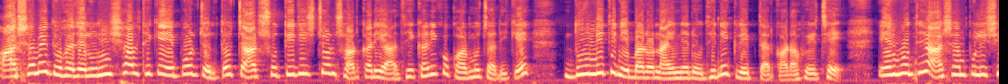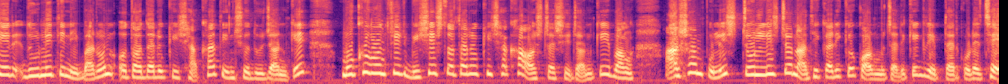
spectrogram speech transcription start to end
আসামে দু হাজার উনিশ সাল থেকে এ পর্যন্ত চারশো জন সরকারি আধিকারিক ও কর্মচারীকে দুর্নীতি নিবারণ আইনের অধীনে গ্রেপ্তার করা হয়েছে। এর মধ্যে আসাম পুলিশের দুর্নীতি নিবারণ ও তদারকি শাখা তিনশো জনকে, মুখ্যমন্ত্রীর বিশেষ তদারকি শাখা অষ্টাশি জনকে এবং আসাম পুলিশ চল্লিশ জন আধিকারিক ও কর্মচারীকে গ্রেপ্তার করেছে।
